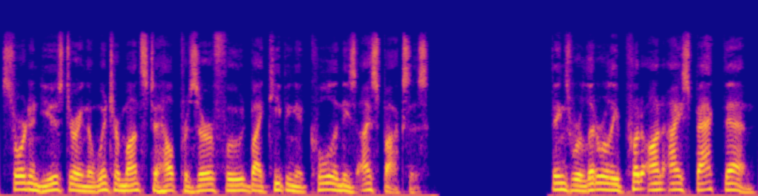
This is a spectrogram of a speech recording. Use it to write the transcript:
stored and used during the winter months to help preserve food by keeping it cool in these ice boxes. Things were literally put on ice back then.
